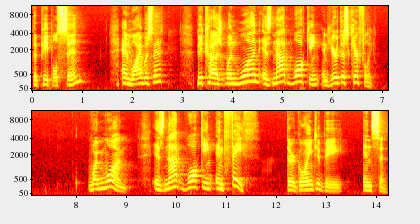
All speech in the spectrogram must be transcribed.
the people's sin. And why was that? Because when one is not walking, and hear this carefully, when one is not walking in faith, they're going to be in sin.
